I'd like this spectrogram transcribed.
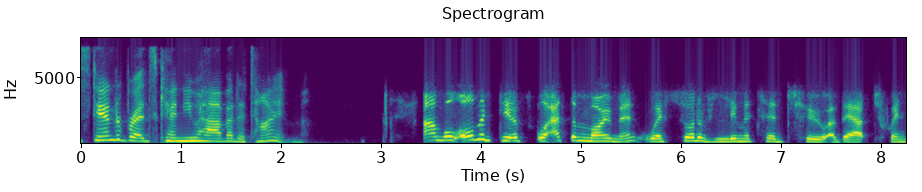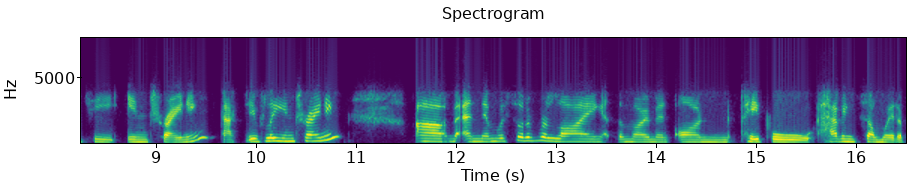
standardbreds can you have at a time? Um, well, all the diff. Well, at the moment, we're sort of limited to about 20 in training, actively in training. Um, and then we're sort of relying at the moment on people having somewhere to,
